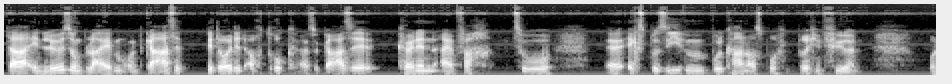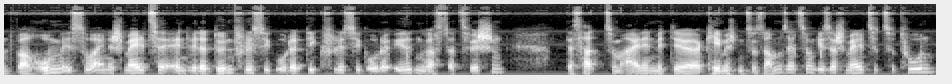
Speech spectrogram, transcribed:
da in Lösung bleiben und Gase bedeutet auch Druck. Also Gase können einfach zu äh, explosiven Vulkanausbrüchen führen. Und warum ist so eine Schmelze entweder dünnflüssig oder dickflüssig oder irgendwas dazwischen? Das hat zum einen mit der chemischen Zusammensetzung dieser Schmelze zu tun.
